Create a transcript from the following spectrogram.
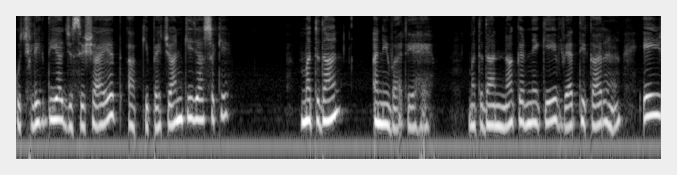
कुछ लिख दिया जिससे शायद आपकी पहचान की जा सके। मतदान अनिवार्य है। मतदान न करने के वैध कारण ए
